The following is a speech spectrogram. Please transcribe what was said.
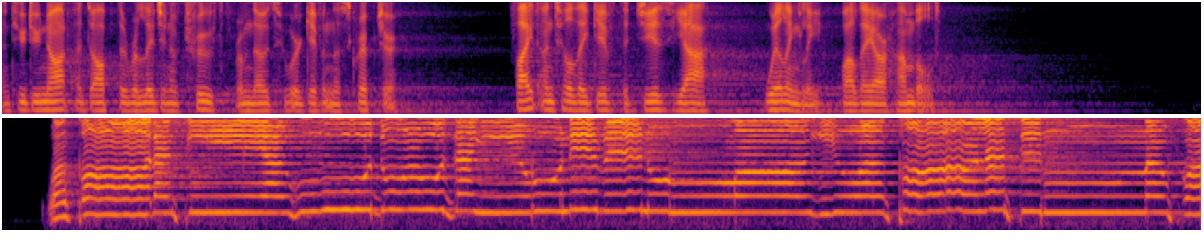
and who do not adopt the religion of truth from those who were given the scripture. Fight until they give the jizya willingly while they are humbled. وقالت اليهود عزير ابن الله وقالت النصارى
